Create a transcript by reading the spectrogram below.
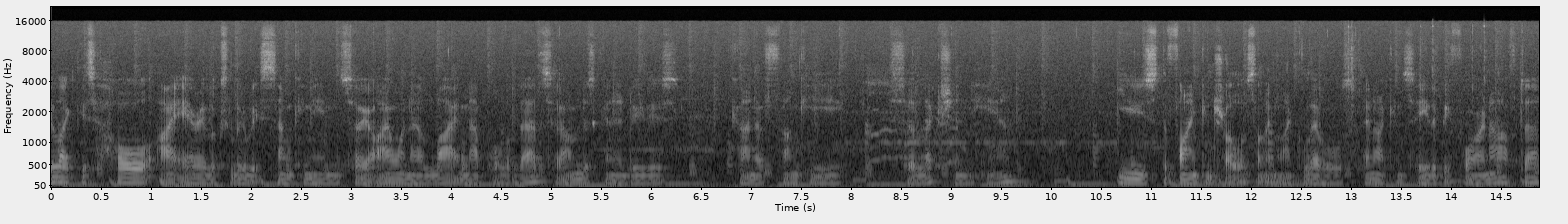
Feel like this whole eye area looks a little bit sunken in, so I want to lighten up all of that, so I'm just going to do this kind of funky selection here. Use the fine control or something like levels, then I can see the before and after.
